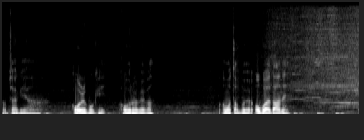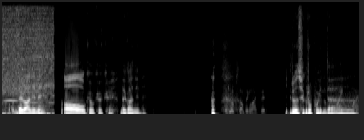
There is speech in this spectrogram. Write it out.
깜짝이야. 거울 보기? 거울을 왜 봐? 아무것도 안 보여. 어 뭐야 나네? 어, 내가 아니네? 어, 어 오케이 오케이 오케이 내가 아니네. 이런 식으로 보인다.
